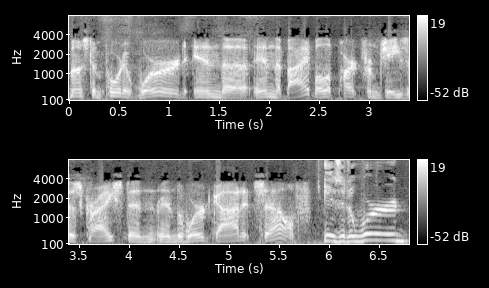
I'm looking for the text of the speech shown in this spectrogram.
most important word in the in the Bible, apart from Jesus Christ and, and the Word God itself. Is it a word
